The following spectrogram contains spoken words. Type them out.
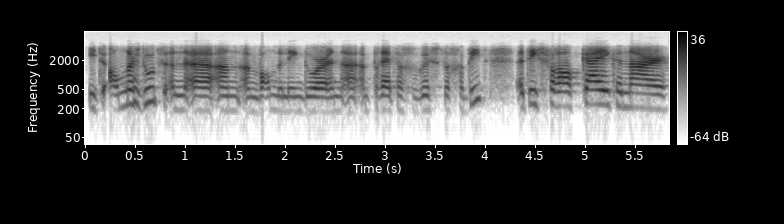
iets anders doet, een, uh, een, een wandeling door een, een prettig rustig gebied. Het is vooral kijken naar,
